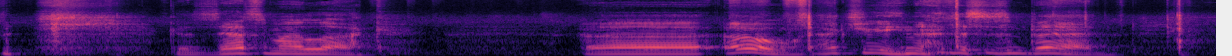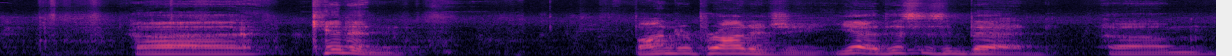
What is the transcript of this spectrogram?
Because that's my luck. Uh, oh, actually, no, this isn't bad. Uh, Kinnan, Bonder Prodigy. Yeah, this isn't bad. Um,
